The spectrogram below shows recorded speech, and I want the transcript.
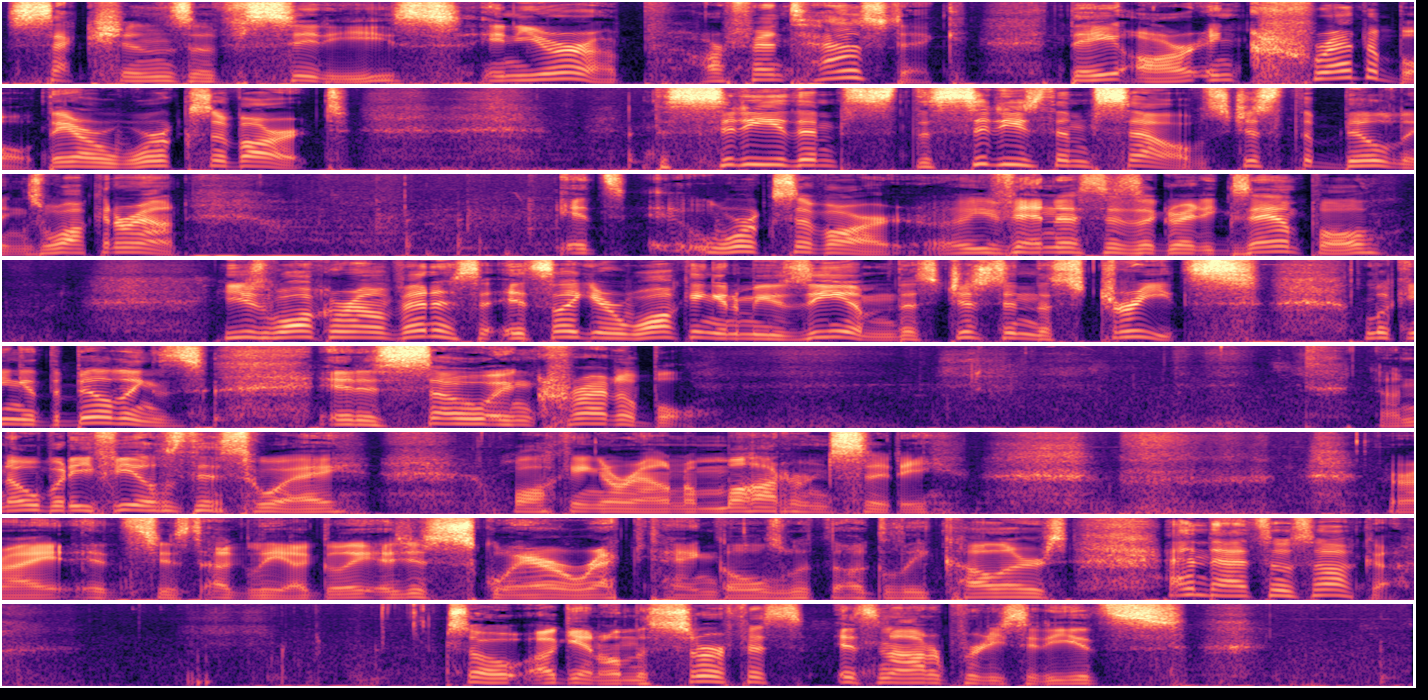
sections of cities in Europe are fantastic. They are incredible. They are works of art. The city them, the cities themselves, just the buildings walking around. It's works of art. Uh, Venice is a great example. You just walk around Venice. It's like you're walking in a museum that's just in the streets, looking at the buildings. It is so incredible. Now, nobody feels this way walking around a modern city. right? It's just ugly, ugly. It's just square rectangles with ugly colors. And that's Osaka. So, again, on the surface, it's not a pretty city. It's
